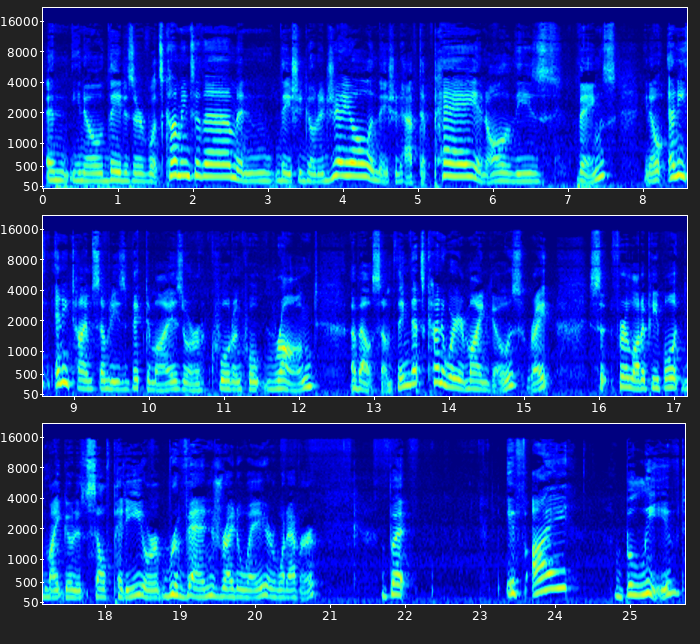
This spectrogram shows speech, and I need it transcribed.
and you know they deserve what's coming to them and they should go to jail and they should have to pay and all of these things. You know any anytime somebody's victimized or quote unquote wronged about something that's kind of where your mind goes right? So for a lot of people it might go to self-pity or revenge right away or whatever. But if i believed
